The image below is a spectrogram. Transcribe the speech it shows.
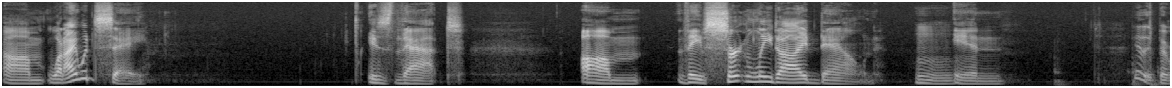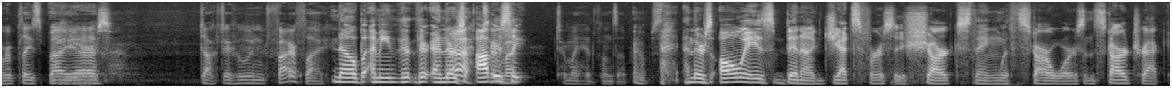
Um, what I would say is that um, they've certainly died down in Yeah, they've been replaced by uh. Doctor Who and Firefly. no, but I mean, there, there and there's Ah, turn obviously my, turn my headphones up. Oops. and there's always been a Jets versus Sharks thing with Star Wars and Star Trek.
